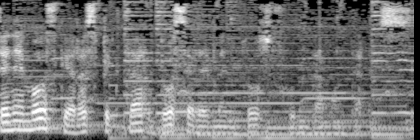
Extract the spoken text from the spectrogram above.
tenemos que respetar dos elementos fundamentales.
